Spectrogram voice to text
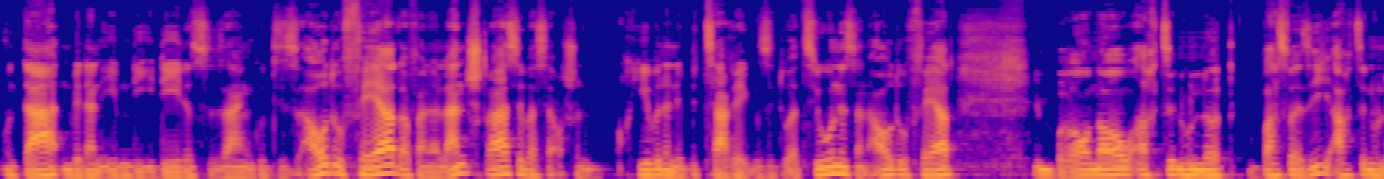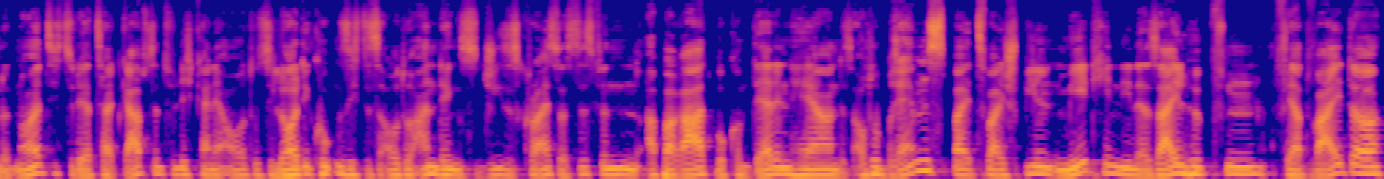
Und da hatten wir dann eben die Idee, dass zu sagen, gut, dieses Auto fährt auf einer Landstraße, was ja auch schon, auch hier wieder eine bizarre Situation Situation ist. Ein Auto fährt in Braunau 1800, was weiß ich, 1890. Zu der Zeit gab es natürlich keine Autos. Die Leute gucken sich das Auto an, denken, Jesus Christ, was ist das für ein Apparat? Wo kommt der denn her? Und das Auto bremst bei zwei spielenden Mädchen, die in der Seil hüpfen, fährt weiter.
